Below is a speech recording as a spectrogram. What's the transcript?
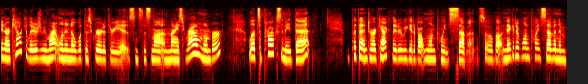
in our calculators, we might want to know what the square root of 3 is. Since it's not a nice round number, let's approximate that. Put that into our calculator, we get about 1.7. So about negative 1.7 and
